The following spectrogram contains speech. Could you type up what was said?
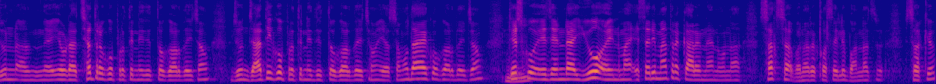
जुन एउटा क्षेत्रको प्रतिनिधित्व गर्दैछौँ जुन जातिको प्रतिनिधित्व गर्दैछौँ या समुदायको गर्दैछौँ त्यसको एजेन्डा यो ऐनमा यसरी मात्र कार्यान्वयन हुन सक्छ भनेर कसैले भन्न सक्यो?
